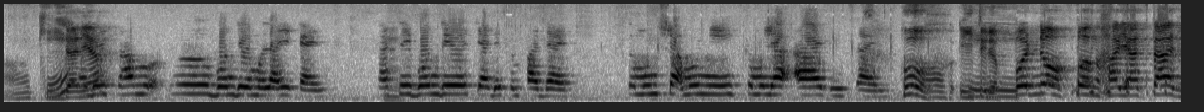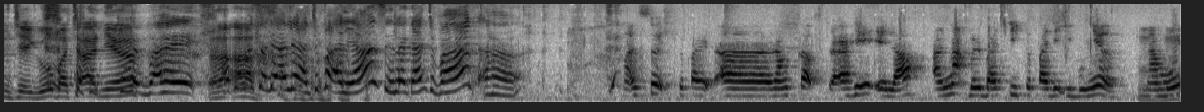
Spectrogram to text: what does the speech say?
Okey. Dania. Pada sama bonda melahirkan. Kasih bonda tiada sempadan. Kemuncak muni kemuliaan insan. Huh, Okey. itu dia penuh penghayatan cikgu bacaannya. Okey, baik. Ah, Apa ah. maksud dia Alia? Cepat Alia, silakan cepat. Ah. Maksud kepada uh, rangkap terakhir ialah anak berbakti kepada ibunya. Mhm. Namun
